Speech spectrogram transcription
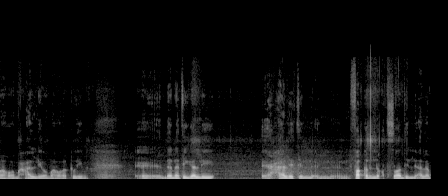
ما هو محلي وما هو إقليمي. آه، ده ال- ال- الفقر الاقتصادي اللي ألم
